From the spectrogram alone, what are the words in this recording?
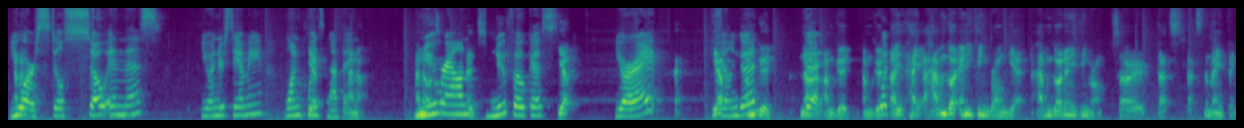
You are still so in this. You understand me? One point's nothing. I know. I know new it's- round, it's- new focus. Yep. You all right? Yep. feeling good? I'm good. No, Good. I'm good. I'm good. What- I, hey, I haven't got anything wrong yet. I haven't got anything wrong. So that's that's the main thing.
